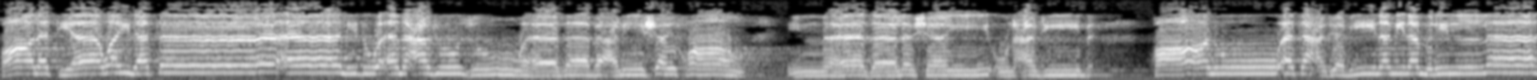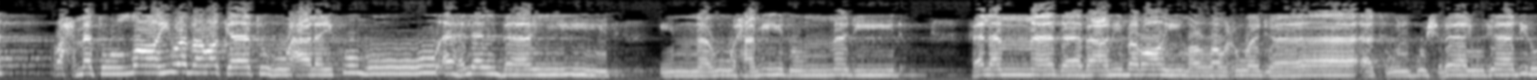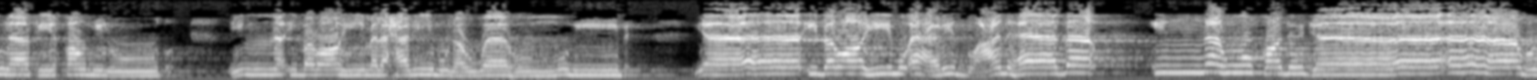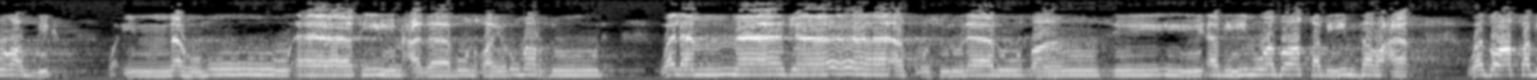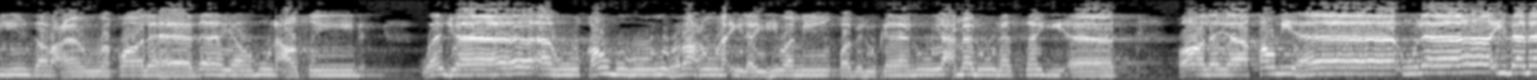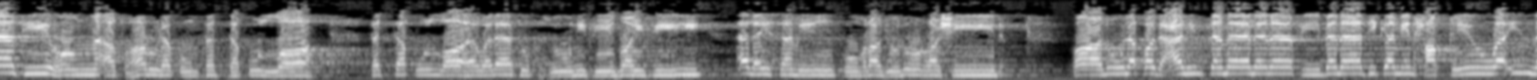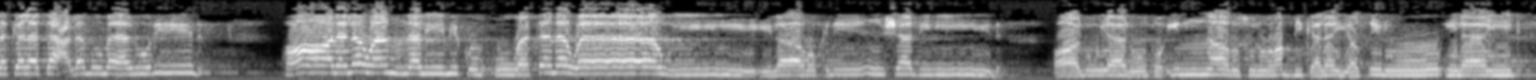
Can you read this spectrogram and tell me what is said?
قالت يا ويلتى آلد وأنا عجوز وهذا بعلي شيخا إن هذا لشيء عجيب قالوا أتعجبين من أمر الله رحمة الله وبركاته عليكم أهل البيت إنه حميد مجيد فلما ذاب عن إبراهيم الروع وجاءته البشرى يجادلنا في قوم لوط. إن إبراهيم لحليم نواه منيب. يا إبراهيم أعرض عن هذا إنه قد جاء ربك وإنهم آتيهم عذاب غير مردود. ولما جاءت رسلنا لوطا سيء بهم وضاق بهم ذرعا وضاق بهم ذرعا وقال هذا يوم عصيب. وجاءه قومه يهرعون إليه ومن قبل كانوا يعملون السيئات. قال يا قوم هؤلاء بناتي هن أطهر لكم فاتقوا الله. فاتقوا الله ولا تخزون في ضيفي أليس منكم رجل رشيد؟ قالوا لقد علمت ما لنا في بناتك من حق وإنك لتعلم ما نريد. قال لو أن لي بكم قوة نواوي إلى ركن شديد. قالوا يا لوط إنا رسل ربك لن يصلوا إليك.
